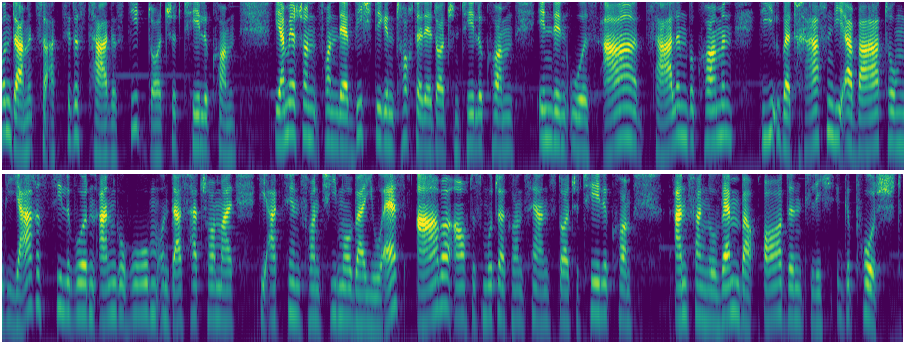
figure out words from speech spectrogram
Und damit zur Aktie des Tages, die Deutsche Telekom. Wir haben ja schon von der wichtigen Tochter der Deutschen Telekom in den USA Zahlen bekommen. Die übertrafen die Erwartungen. Die Jahresziele wurden angehoben und das hat schon mal die Aktien von T-Mobile US, aber auch des Mutterkonzerns Deutsche Telekom Anfang November ordentlich gepusht.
